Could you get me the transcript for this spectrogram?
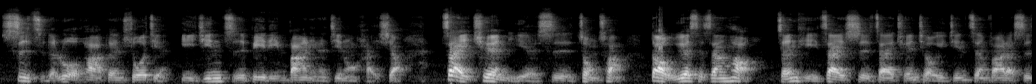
市值的弱化跟缩减，已经直逼零八年的金融海啸，债券也是重创。到五月十三号，整体债市在全球已经蒸发了十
